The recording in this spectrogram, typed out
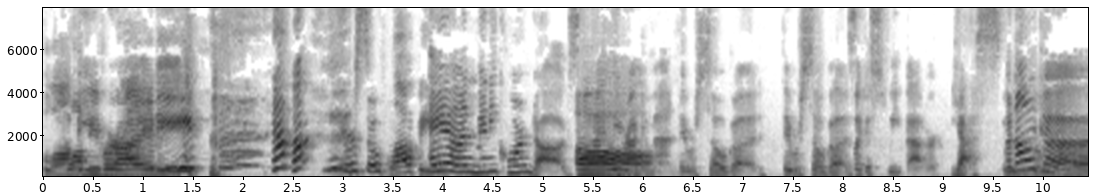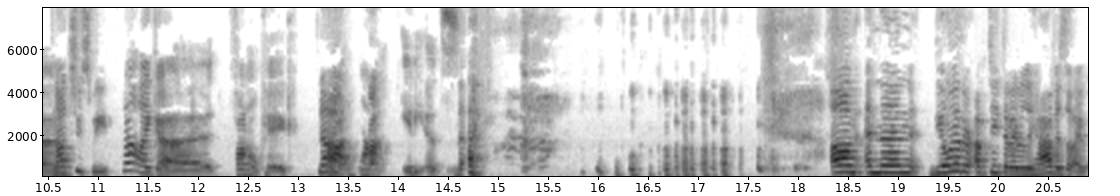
floppy, Floppy variety, variety. they were so floppy. and mini corn dogs. oh, Highly recommend. They were so good. They were so good. It's like a sweet batter, yes, but not like really a good. not too sweet. not like a funnel cake. No. we're not, we're not idiots. um, and then the only other update that I really have is that I,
